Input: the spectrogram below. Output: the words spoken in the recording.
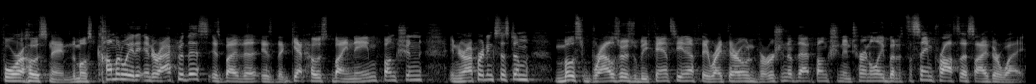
for a host name. The most common way to interact with this is by the is the get host by name function in your operating system. Most browsers will be fancy enough they write their own version of that function internally, but it's the same process either way.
